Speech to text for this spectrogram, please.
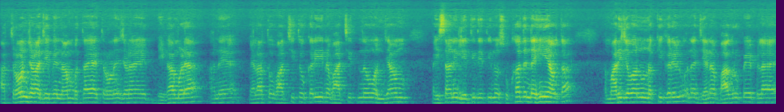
આ ત્રણ જણા જે મેં નામ બતાવ્યા એ ત્રણેય જણાએ ભેગા મળ્યા અને પહેલાં તો વાતચીતો કરી અને વાતચીતનો અંજામ પૈસાની લેતી દેતીનો સુખદ નહીં આવતા. મારી જવાનું નક્કી કરેલું અને જેના ભાગરૂપે પેલા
